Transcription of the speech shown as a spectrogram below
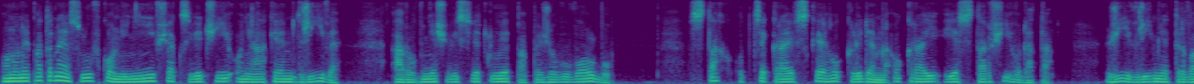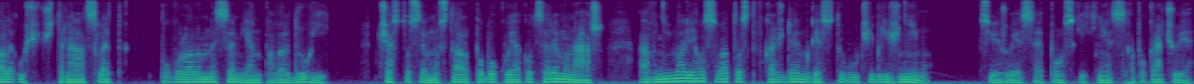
Ono nepatrné slůvko nyní však svědčí o nějakém dříve a rovněž vysvětluje papežovu volbu. Vztah otce Krajevského k lidem na okraji je staršího data. Žijí v Římě trvale už 14 let. Povolal mne sem Jan Pavel II. Často se mu stál po boku jako ceremonář a vnímal jeho svatost v každém gestu vůči bližnímu. Svěřuje se polský kněz a pokračuje.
